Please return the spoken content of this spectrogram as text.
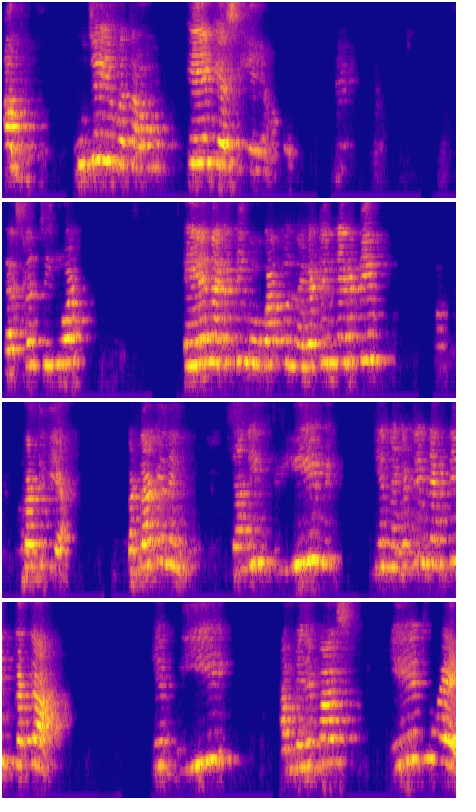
अब मुझे ये बताओ ए कैसी है यहाँ लेस देन ज़ीरो है ए नेगेटिव होगा तो नेगेटिव नेगेटिव कट गया। कटा के नहीं? यानी बी ये नेगेटिव नेगेटिव कटा। ये बी अब मेरे पास ए जो है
